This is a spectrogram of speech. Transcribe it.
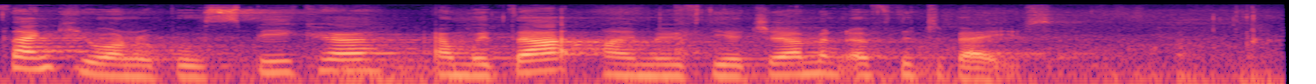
Thank you, Honourable Speaker, and with that, I move the adjournment of the debate.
